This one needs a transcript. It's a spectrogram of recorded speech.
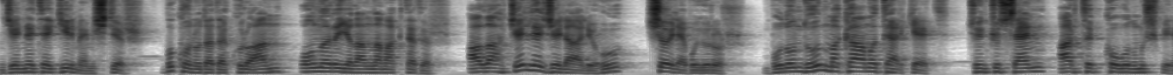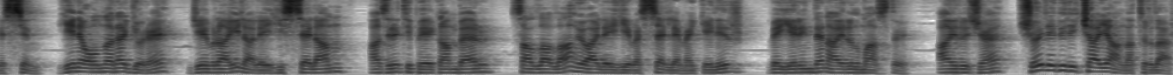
cennete girmemiştir. Bu konuda da Kur'an onları yalanlamaktadır. Allah Celle Celaluhu şöyle buyurur. Bulunduğun makamı terk et. Çünkü sen artık kovulmuş birisin. Yine onlara göre Cebrail aleyhisselam Hazreti Peygamber sallallahu aleyhi ve selleme gelir ve yerinden ayrılmazdı. Ayrıca şöyle bir hikaye anlatırlar.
